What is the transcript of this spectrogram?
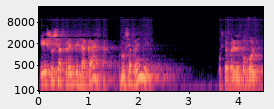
Eso se aprende en la casa, no se aprende. O se aprende con golpe.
